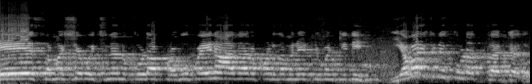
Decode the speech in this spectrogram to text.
ఏ సమస్య వచ్చినను కూడా ప్రభు పైన ఆధారపడదామనేటువంటిది ఎవరికి కూడా తగ్గదు.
